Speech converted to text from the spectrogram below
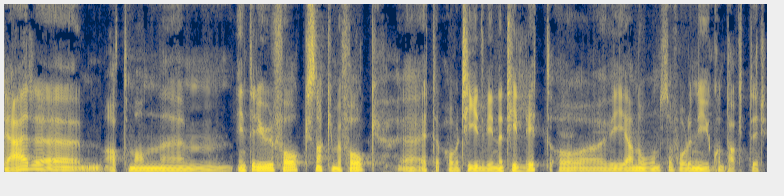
det er eh, at man eh, intervjuer folk, snakker med folk, eh, etter, over tid vinner tillit, og via noen så får du nye kontakter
